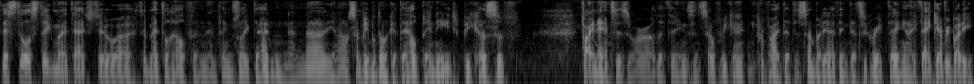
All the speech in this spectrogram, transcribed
there's still a stigma attached to uh, to mental health and, and things like that, and and uh, you know some people don't get the help they need because of finances or other things. And so if we can provide that to somebody, I think that's a great thing. And I thank everybody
